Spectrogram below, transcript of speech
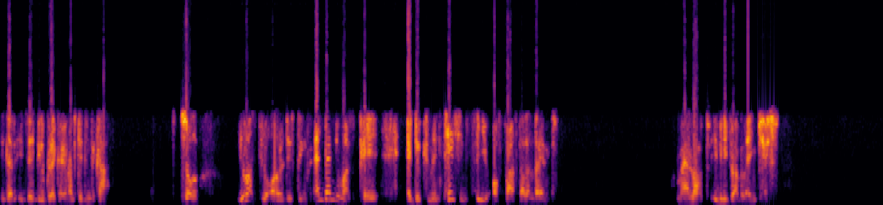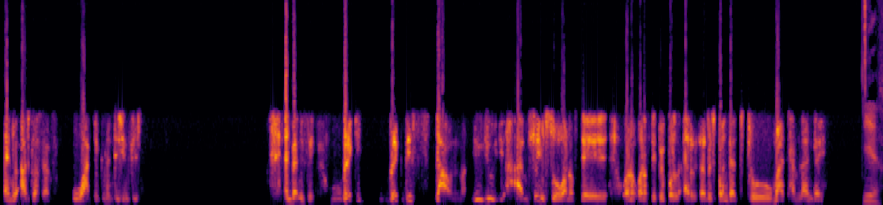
It's a, it's a deal breaker. You're not getting the car. So you must pay all these things. And then you must pay a documentation fee of 5,000 rand. My lord, even if you are paying cash. And you ask yourself, what documentation fee? And then you say, break it, break this down. You, you, I'm sure you saw one of the one of, one of the people uh, responded to my timeline there. Yes.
